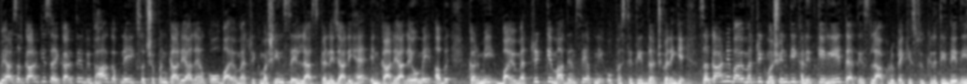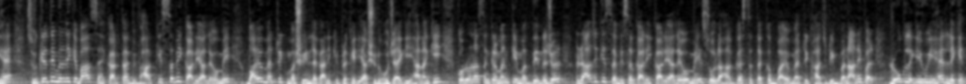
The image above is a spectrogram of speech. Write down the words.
बिहार सरकार की सहकारिता विभाग अपने एक सौ छप्पन कार्यालयों को बायोमेट्रिक मशीन से लैस करने जा रही है। इन कार्यालयों में अब कर्मी बायोमेट्रिक के माध्यम से अपनी उपस्थिति दर्ज करेंगे। सरकार ने बायोमेट्रिक मशीन की खरीद के लिए 33 लाख रुपए की स्वीकृति दे दी है। स्वीकृति मिलने के बाद सहकारिता विभाग के सभी कार्यालयों में बायोमेट्रिक मशीन लगाने की प्रक्रिया शुरू हो जाएगी। हालाँकि कोरोना संक्रमण के मद्देनजर राज्य के सभी सरकारी कार्यालयों में सोलह अगस्त तक बायोमेट्रिक बायोमेट्रिक हाजिरी बनाने पर रोक लगी हुई है, लेकिन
